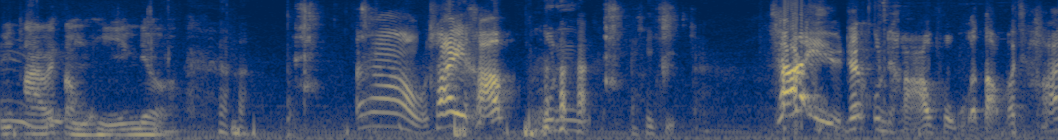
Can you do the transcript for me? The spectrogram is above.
มีตาไว้ต่องหีอย่างเดียวเหรออ้าว ใช่ครับ คุณใช่ ถ้าคุณถามผมก็ตอบว่าใช่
